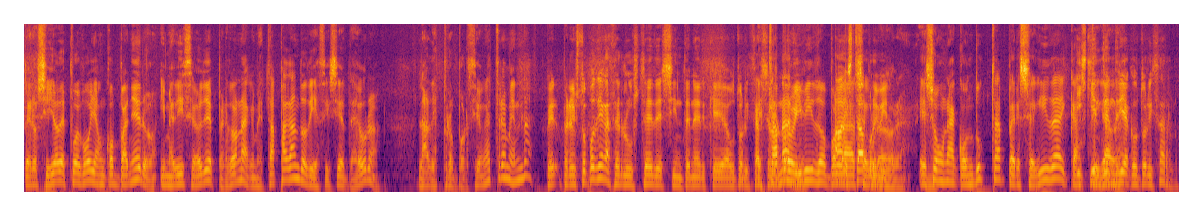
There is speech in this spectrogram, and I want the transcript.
Pero si yo después voy a un compañero y me dice, oye, perdona, que me estás pagando 17 euros, la desproporción es tremenda. Pero, pero esto podrían hacerlo ustedes sin tener que autorizárselo Está a nadie. prohibido por Ah, la está prohibido. Eso es una conducta perseguida y ¿Y castigada. quién tendría que autorizarlo?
